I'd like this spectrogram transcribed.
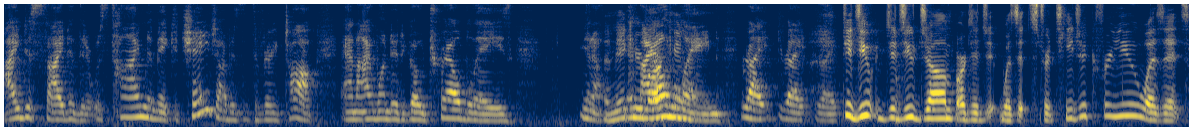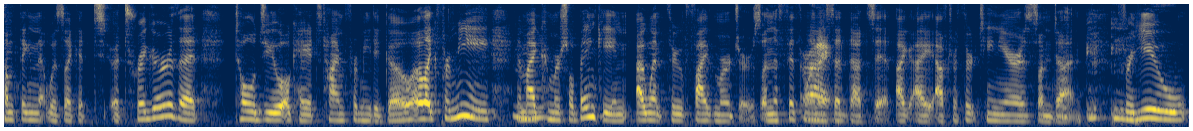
I decided that it was time to make a change. I was at the very top and I wanted to go trailblaze you know, And make in your my own lane. Right, right, right. Did you did you jump or did you, was it strategic for you? Was it something that was like a, t- a trigger that told you, okay, it's time for me to go? Like for me, in my commercial banking, I went through five mergers, and the fifth one, I Mm-hmm. Said, that's it. I, I after 13 years, I'm done. for you,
